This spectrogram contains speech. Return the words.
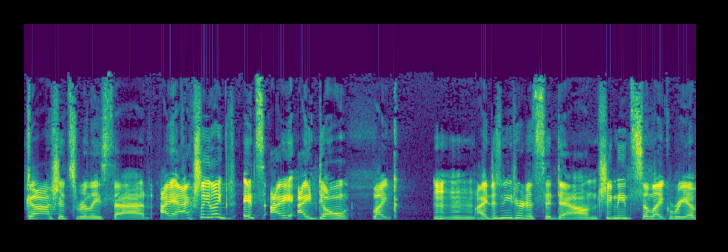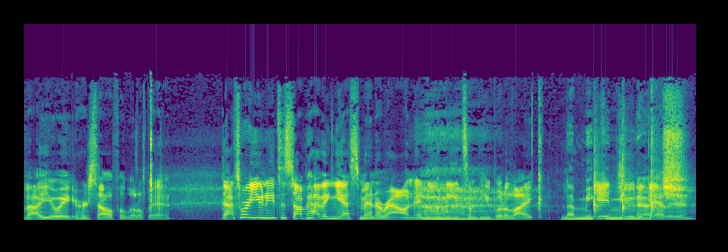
gosh, it's really sad. I actually like it's. I I don't like. Mm-mm, I just need her to sit down. She needs to like reevaluate herself a little bit. That's where you need to stop having yes men around, and you need some people to like La get you together.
